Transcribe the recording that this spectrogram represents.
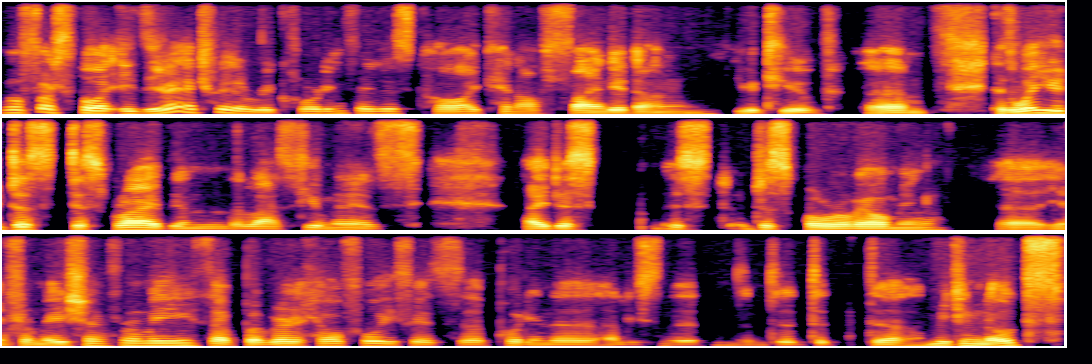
well, first of all, is there actually a recording for this call? I cannot find it on YouTube. Um, because what you just described in the last few minutes, I just, it's just overwhelming, uh, information for me, so, but very helpful if it's uh, put in the, at least the, the, the, the meeting notes.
